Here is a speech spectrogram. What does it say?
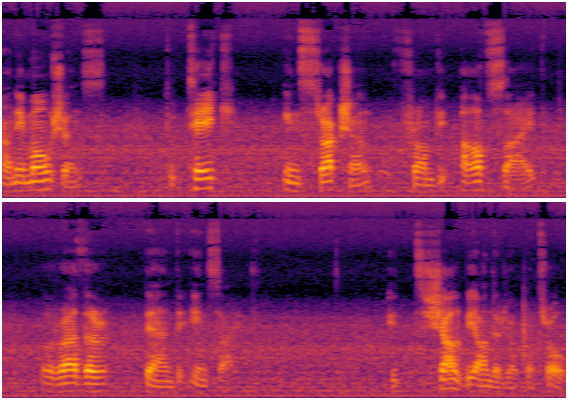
and emotions to take instruction from the outside rather than the inside. It shall be under your control.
